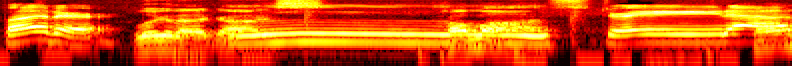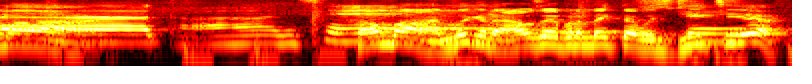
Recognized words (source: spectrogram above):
butter. look at that, guys. Ooh, Come on. Straight out Come of content. Come on, look at that. I was able to make that with DTF.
